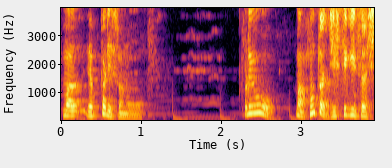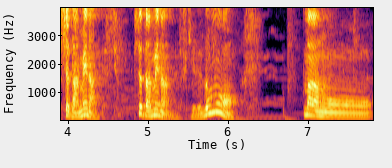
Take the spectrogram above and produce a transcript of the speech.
まあ、やっぱりその、これを、まあ、本当は実績にそれしちゃダメなんですよ。しちゃダメなんですけれども、まあ、あの、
